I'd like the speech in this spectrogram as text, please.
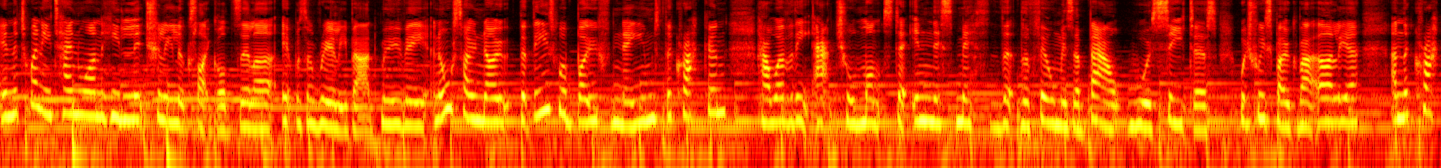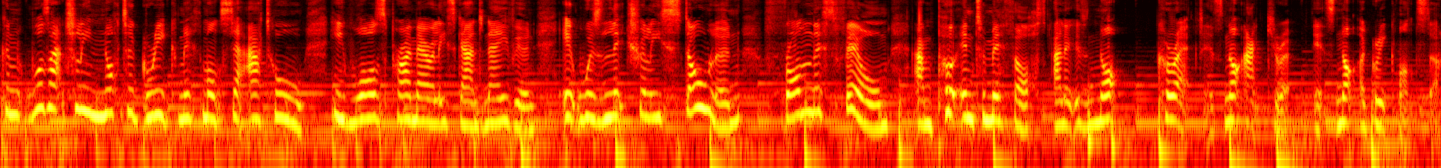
In the 2010 one, he literally looks like Godzilla. It was a really bad movie. And also note that these were both named the Kraken, however, the actual monster in this myth that the film is about was Cetus, which we spoke about earlier and the Kraken was actually not a Greek myth monster at all. He was primarily Scandinavian. It was literally stolen from this film and put into mythos, and it is not correct. It's not accurate. It's not a Greek monster.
